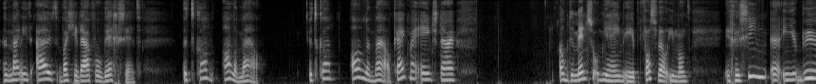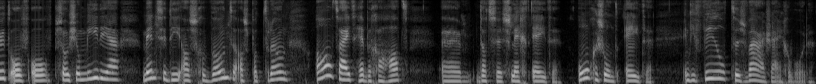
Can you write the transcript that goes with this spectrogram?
het maakt niet uit wat je daarvoor wegzet. Het kan allemaal. Het kan allemaal. Kijk maar eens naar ook de mensen om je heen. je hebt vast wel iemand gezien uh, in je buurt of, of op social media. Mensen die als gewoonte, als patroon altijd hebben gehad uh, dat ze slecht eten. Ongezond eten. En die veel te zwaar zijn geworden.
